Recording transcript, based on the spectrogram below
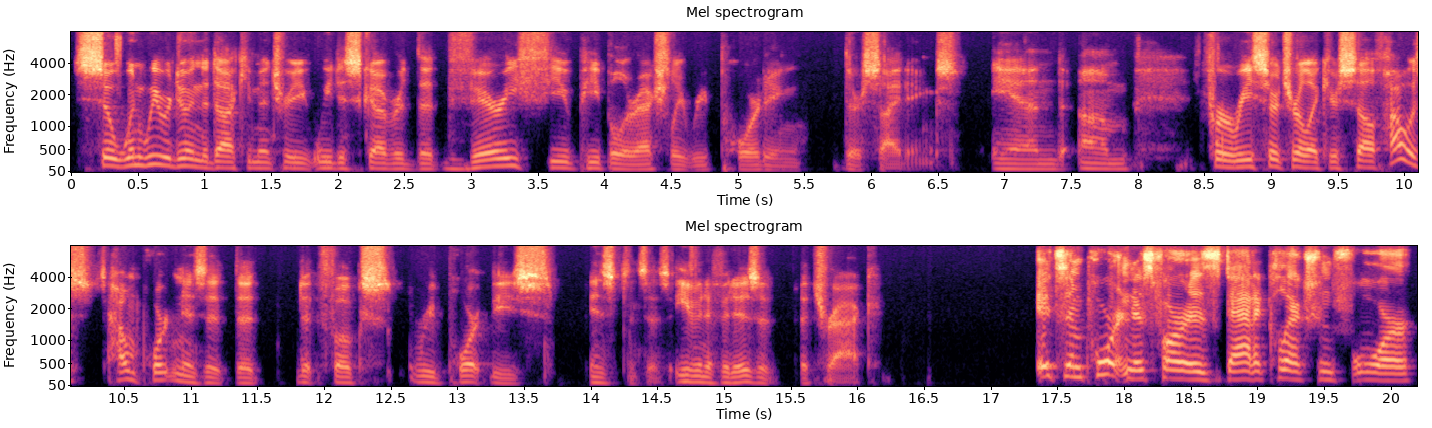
so when we were doing the documentary, we discovered that very few people are actually reporting their sightings. And um, for a researcher like yourself, how is how important is it that that folks report these instances, even if it is a, a track? It's important as far as data collection for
